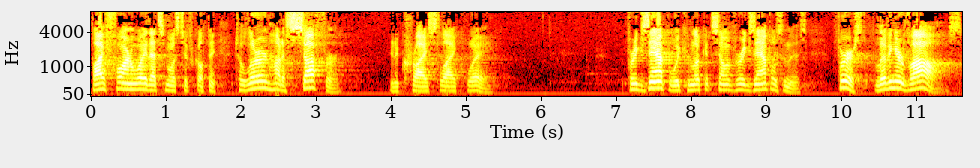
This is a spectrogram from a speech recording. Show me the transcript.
By far and away, that's the most difficult thing. To learn how to suffer in a Christ like way. For example, we can look at some of her examples in this. First, living her vows.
